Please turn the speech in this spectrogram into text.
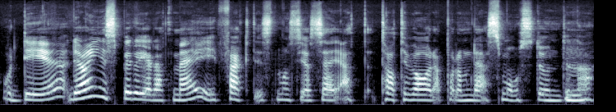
Och det, det har inspirerat mig faktiskt, måste jag säga, att ta tillvara på de där små stunderna. Mm.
